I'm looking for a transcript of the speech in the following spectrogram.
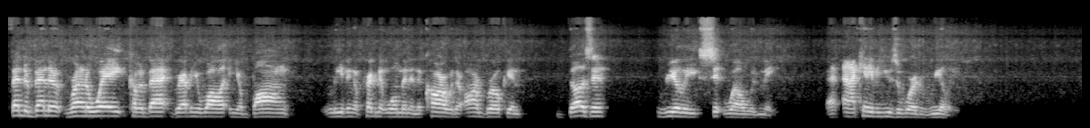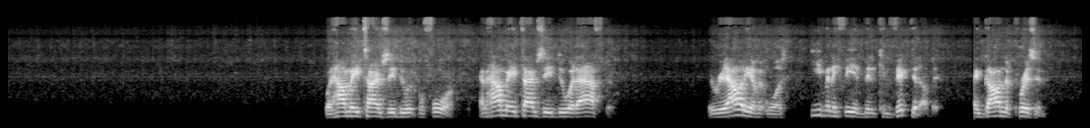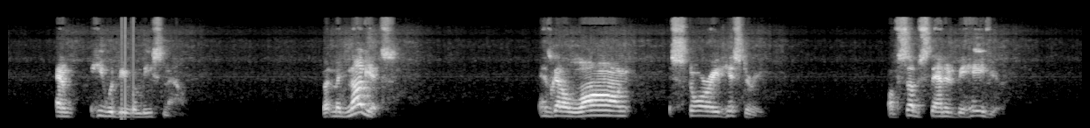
Fender Bender running away, coming back, grabbing your wallet and your bong, leaving a pregnant woman in the car with her arm broken doesn't really sit well with me. And I can't even use the word really. But how many times did he do it before? And how many times did he do it after? The reality of it was, even if he had been convicted of it and gone to prison, and he would be released now. But McNuggets, has got a long, storied history of substandard behavior,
